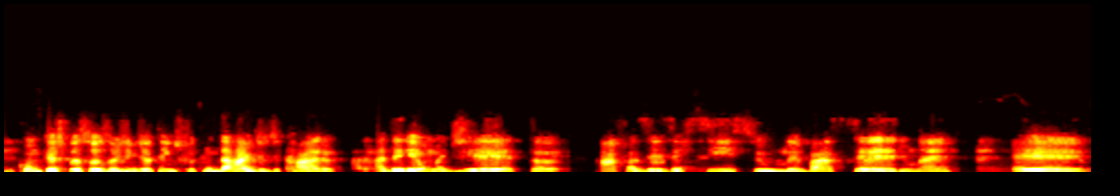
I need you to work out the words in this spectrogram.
E como que as pessoas hoje em dia têm dificuldade de, cara, aderir a uma dieta, a fazer exercício, levar a sério, né? É,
